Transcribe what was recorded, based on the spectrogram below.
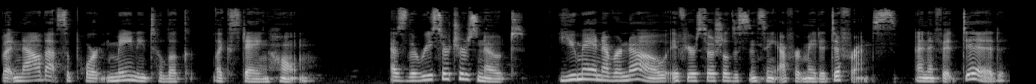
But now that support may need to look like staying home. As the researchers note, you may never know if your social distancing effort made a difference, and if it did,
